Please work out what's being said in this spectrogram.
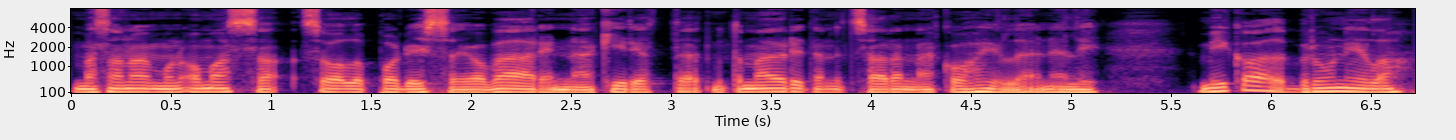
mä sanoin mun omassa solopodissa jo väärin nämä kirjoittajat, mutta mä yritän nyt saada nämä kohilleen. Eli Mikael Brunila,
